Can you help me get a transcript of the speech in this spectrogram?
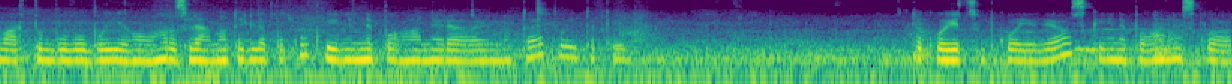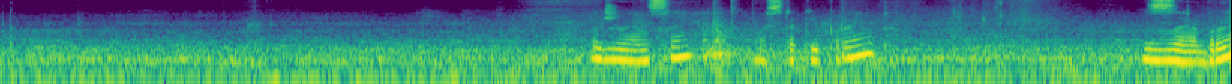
Варто було б його розглянути для покупки, він непоганий, реально теплий такий. Такої цупкої в'язки і непоганий склад. Джинси, ось такий принт. Зебри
